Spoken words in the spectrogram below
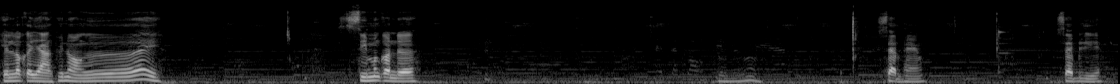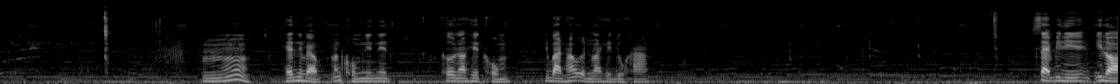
เห็นแล้วก็อยากพี่น้องเอ้ยซิมมันก่อนเด้อแซ่บแฮงแซ่บดี อืมเห็ดนี่แบบมันขมนิดๆคือเราเห็ดขมที่บ้านเขาเอื่นว่าเห็ดยูคาแซ่บอีหลีอีหรอ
